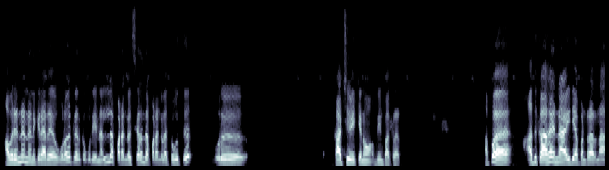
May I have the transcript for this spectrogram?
அவர் என்ன நினைக்கிறாரு? உலகத்தில் இருக்கக்கூடிய நல்ல படங்கள் சிறந்த படங்களை தொகுத்து ஒரு காட்சி வைக்கணும் அப்படின்னு பார்க்குறாரு. அப்போ அதுக்காக என்ன ஐடியா பண்ணுறாருன்னா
